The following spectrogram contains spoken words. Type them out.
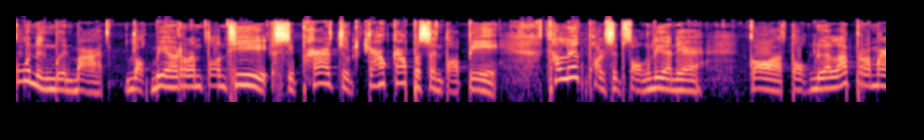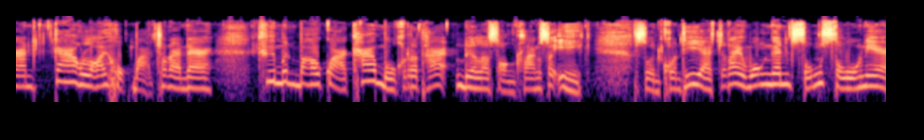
กู้ 10,000 บาท ดอกเบี้ยเริ่มต้นที่ 15.99%ต่อปี ถ้าเลือกผ่อน 12 เดือนเนี่ยก็ตกเดือนละประมาณ 906 บาทเท่านั้นนะ คือมันเบากว่าค่าหมูกระทะเดือนละสองครั้งซะอีก ส่วนคนที่อยากจะได้วงเงินสูงๆเนี่ย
